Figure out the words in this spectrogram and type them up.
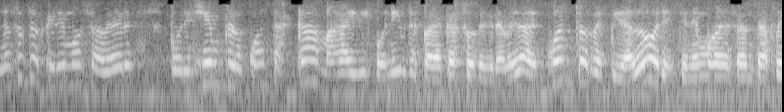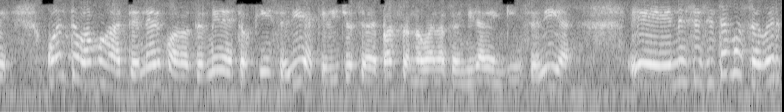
Nosotros queremos saber, por ejemplo, cuántas camas hay disponibles para casos de gravedad, cuántos respiradores tenemos en Santa Fe, cuánto vamos a tener cuando terminen estos 15 días, que dicho sea de paso no van a terminar en 15 días. Eh, necesitamos saber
